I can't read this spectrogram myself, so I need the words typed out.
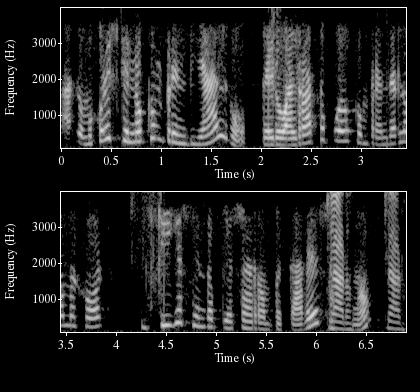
a lo mejor es que no comprendí algo, pero al rato puedo comprenderlo mejor y sigue siendo pieza de rompecabezas, claro, ¿no? Claro.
